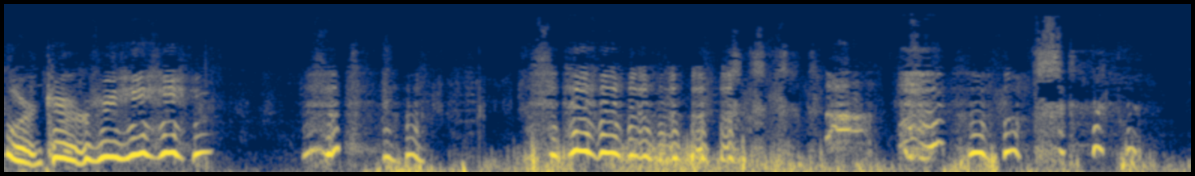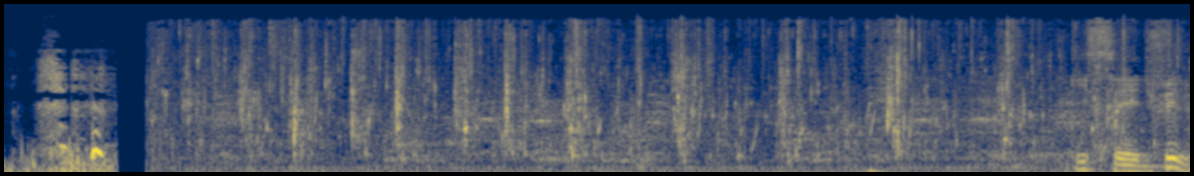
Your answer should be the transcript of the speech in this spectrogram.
Poor Kirby. Que sede, filho.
